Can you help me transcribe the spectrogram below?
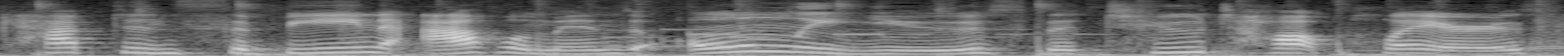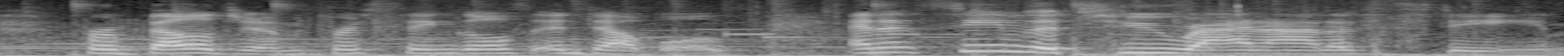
Captain Sabine Appelmans only used the two top players for Belgium for singles and doubles, and it seemed the two ran out of steam.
